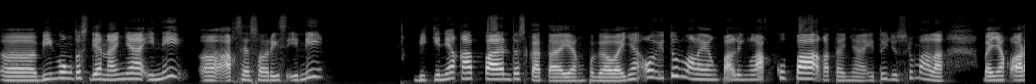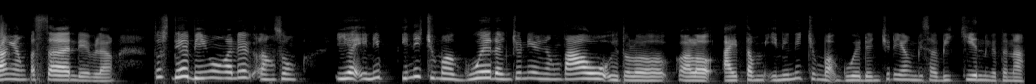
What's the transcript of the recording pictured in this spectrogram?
uh, bingung terus dia nanya ini uh, aksesoris ini bikinnya kapan? Terus kata yang pegawainya oh itu malah yang paling laku pak katanya. Itu justru malah banyak orang yang pesen dia bilang. Terus dia bingung kan dia langsung iya ini ini cuma gue dan Chun yang yang tahu gitu loh. Kalau item ini nih cuma gue dan Chun yang bisa bikin gitu. Nah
